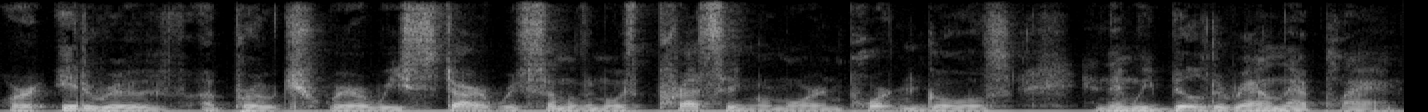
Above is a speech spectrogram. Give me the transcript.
or iterative approach where we start with some of the most pressing or more important goals and then we build around that plan.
